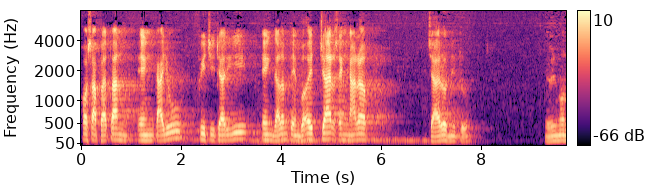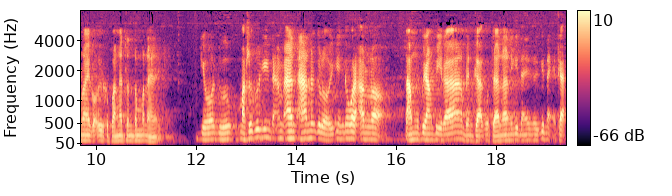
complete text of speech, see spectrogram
khosabatan ing kayu fijidari ing dalam temboke jar sing ngarep jarun itu. Ya ngono kok kebangetan temen iki. Iki maksudku iki anu iki lho iki engko ora ana tamu pirang-pirang ben gak kudanan iki iki nek gak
